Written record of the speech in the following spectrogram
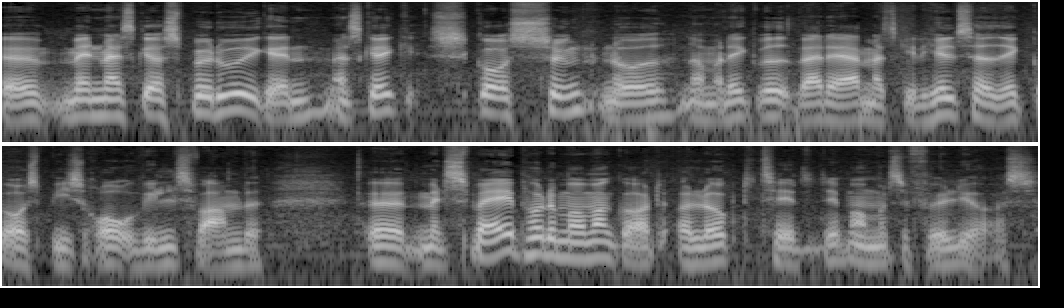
Øh, men man skal spytte ud igen. Man skal ikke gå og synke noget, når man ikke ved, hvad det er. Man skal i det hele taget ikke gå og spise rå vilde svampe. Øh, men smage på det må man godt, og lugte til det, det må man selvfølgelig også.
